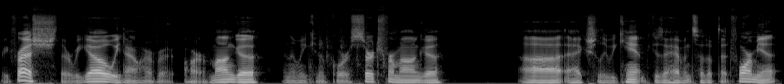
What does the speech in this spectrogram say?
Refresh. There we go. We now have our, our manga, and then we can of course search for manga. Uh, actually, we can't because I haven't set up that form yet.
